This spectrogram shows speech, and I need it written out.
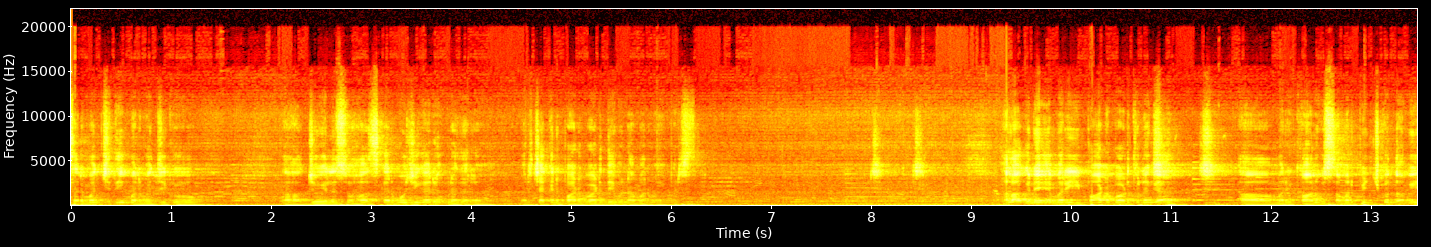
సరే మంచిది. మన మధ్యకు జోయల సుహాస్ కర్మోజీ గారు బ్రదర్ మరి చక్కని పాట పాడి దేవుని నామాన్ని వైపరుస్తారు అలాగనే మరి ఈ పాట పాడుతుండగా మరి కానుక సమర్పించుకుందాం. ఈ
